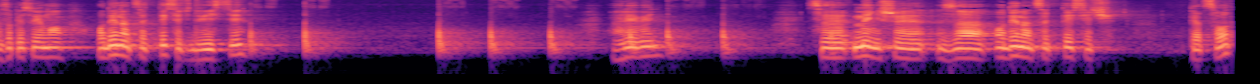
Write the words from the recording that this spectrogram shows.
записуємо 11200 гривень. Це менше за 11500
